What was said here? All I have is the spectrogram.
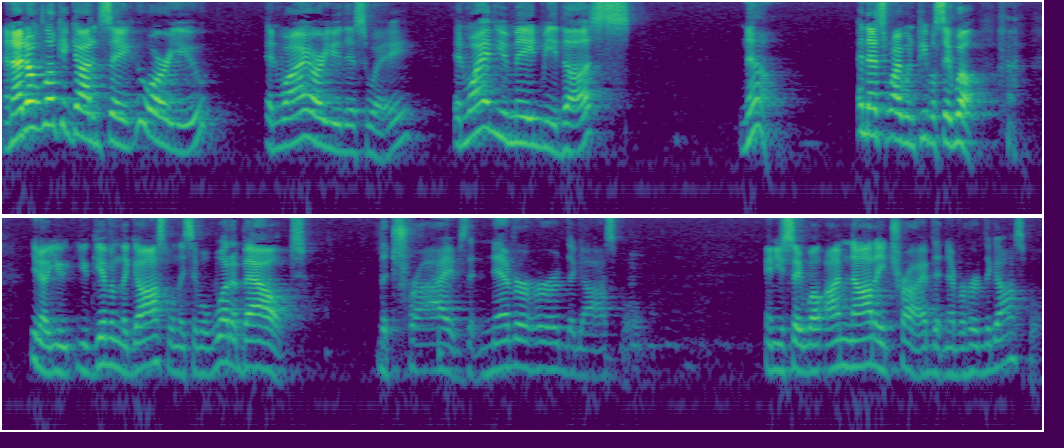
And I don't look at God and say, Who are you? And why are you this way? And why have you made me thus? No. And that's why when people say, Well, you know, you, you give them the gospel and they say, well, what about the tribes that never heard the gospel? And you say, well, I'm not a tribe that never heard the gospel.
